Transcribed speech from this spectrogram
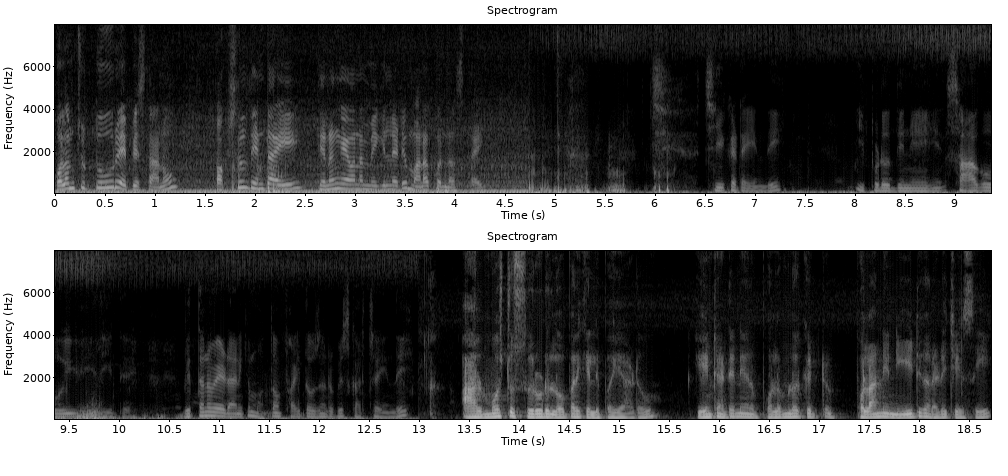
పొలం చుట్టూరు వేపిస్తాను పక్షులు తింటాయి తినంగా ఏమైనా మిగిలినట్టు మనకు కొన్ని వస్తాయి. చీకటి అయింది ఇప్పుడు దీని సాగు ఇది ఇది విత్తనం వేయడానికి మొత్తం ఫైవ్ థౌజండ్ రూపీస్ ఖర్చు అయింది ఆల్మోస్ట్ సూర్యుడు లోపలికి వెళ్ళిపోయాడు ఏంటంటే నేను పొలంలోకి పొలాన్ని నీట్గా రెడీ చేసి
